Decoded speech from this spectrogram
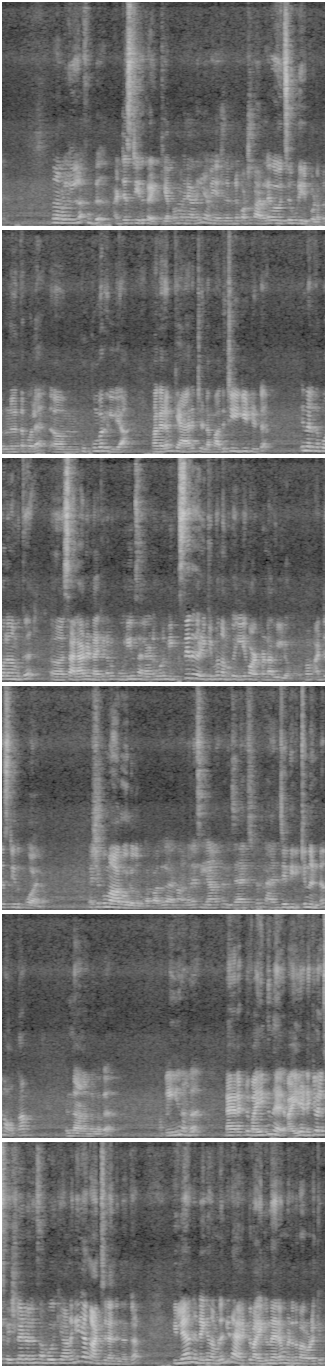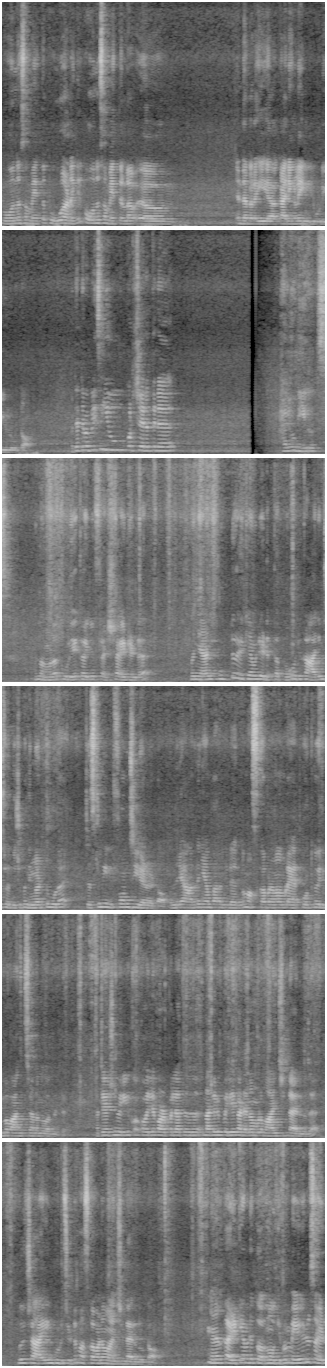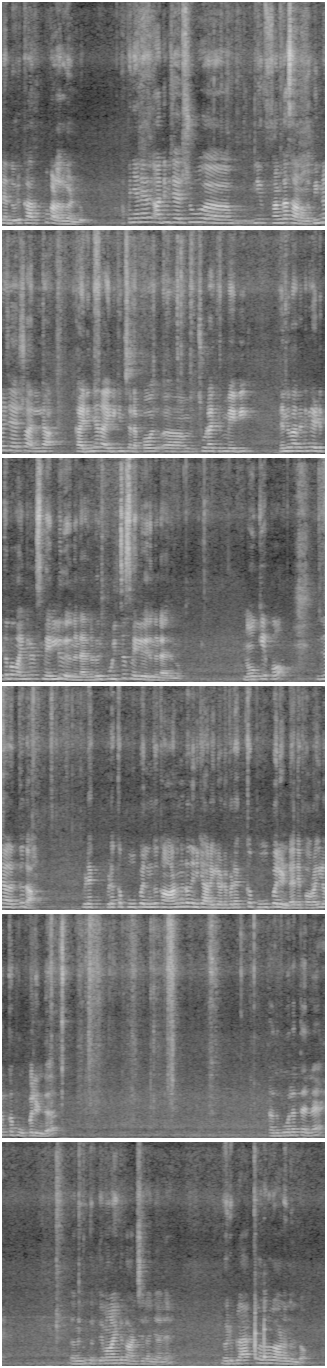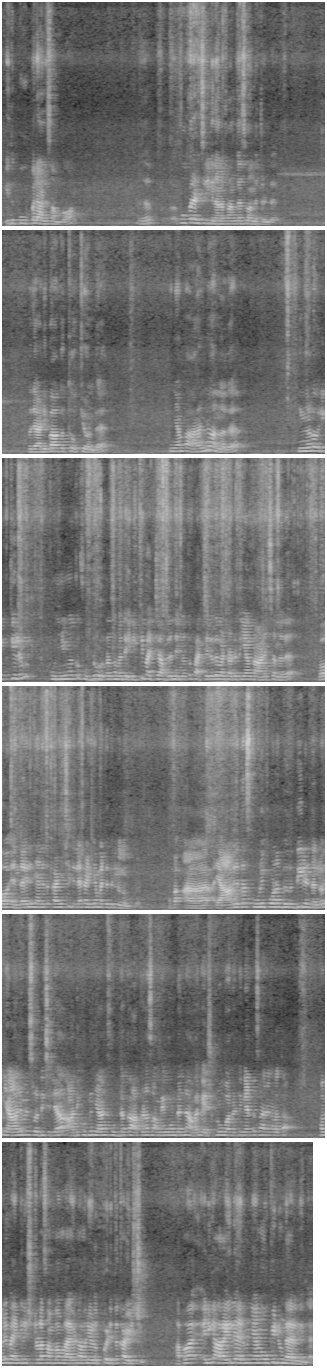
അപ്പോൾ നമ്മളുള്ള ഫുഡ് അഡ്ജസ്റ്റ് ചെയ്ത് കഴിക്കുക. അപ്പം അങ്ങനെയാണെങ്കിൽ ഞാൻ വിചാരിച്ചത് പിന്നെ കുറച്ച് കടല വേവിച്ചും കൂടി ഇരിപ്പുണ്ട് അപ്പം ഇന്നലത്തെ പോലെ കുക്കുംബർ ഇല്ല. പകരം ക്യാരറ്റ് ഉണ്ട്. അപ്പോൾ അത് ചീകിയിട്ടിട്ട് ഇന്നലത്തെ പോലെ നമുക്ക് സലാഡ് ഉണ്ടാക്കിയിട്ട് അപ്പോൾ പൂരിയും സലാഡും കൂടെ മിക്സ് ചെയ്ത് കഴിക്കുമ്പോൾ നമുക്ക് വലിയ കുഴപ്പമുണ്ടാവില്ലല്ലോ. അപ്പം അഡ്ജസ്റ്റ് ചെയ്ത് പോകാമല്ലോ വിശപ്പ് മാറുമല്ലോ നമുക്ക്. അപ്പോൾ അത് കാരണം അങ്ങനെ ചെയ്യാനൊക്കെ വിചാരിച്ചിട്ട് പ്ലാൻ ചെയ്തിരിക്കുന്നുണ്ട്. നോക്കാം എന്താണെന്നുള്ളത്. അപ്പോൾ ഇനി നമ്മൾ ഡയറക്റ്റ് വൈകുന്നേരം അതിനിടയ്ക്ക് വല്ല സ്പെഷ്യലായിട്ട് വല്ലതും സംഭവിക്കുകയാണെങ്കിൽ ഞാൻ കാണിച്ചു തരാം നിങ്ങൾക്ക്. ഇല്ല എന്നുണ്ടെങ്കിൽ നമ്മൾ ഇനി ഡയറക്റ്റ് വൈകുന്നേരം ഇവിടുന്ന് ബറോഡയ്ക്ക് പോകുന്ന സമയത്ത് പോവുകയാണെങ്കിൽ പോകുന്ന സമയത്തുള്ള എന്താ പറയുക കാര്യങ്ങളെ ഇൻക്ലൂഡ് ചെയ്യുള്ളൂ കേട്ടോ അപ്പോൾ ബൈ സി യു കുറച്ച് നേരത്തിന്. ഹലോ ഡിയേഴ്സ് അപ്പോൾ നമ്മൾ കുളിയെ കഴിഞ്ഞ് ഫ്രഷ് ആയിട്ടുണ്ട്. അപ്പോൾ ഞാൻ ഫുഡ് കഴിക്കാൻ വേണ്ടി എടുത്തപ്പോൾ ഒരു കാര്യം ശ്രദ്ധിച്ചു. അപ്പോൾ നിങ്ങളുടെ കൂടെ ജസ്റ്റ് ഒന്ന് ഇൻഫോം ചെയ്യണം കേട്ടോ അപ്പം രാവിലെ ഞാൻ പറഞ്ഞില്ലായിരുന്നു മസ്ക നമ്മൾ എയർപോർട്ടിൽ നിന്ന് വരുമ്പോൾ വാങ്ങിച്ചാണെന്ന് പറഞ്ഞിട്ട്. അത്യാവശ്യം വലിയ വലിയ കുഴപ്പമില്ലാത്തത് നല്ലൊരു വലിയ കടയാണ് നമ്മൾ വാങ്ങിച്ചിട്ടുണ്ടായിരുന്നത്. ഒരു ചായയും കുടിച്ചിട്ട് മസ്ക വാങ്ങിച്ചിട്ടുണ്ടായിരുന്നു കേട്ടോ ഞാനത് കഴിക്കാൻ വേണ്ടി തുറന്ന് നോക്കിയപ്പോൾ മേൽ സൈഡിൽ എന്തോ ഒരു കറുപ്പ് കളർ കണ്ടു. അപ്പം ഞാൻ ആദ്യം വിചാരിച്ചു ഇനി ഫംഗസ് ആണോ പിന്നെ വിചാരിച്ചു അല്ല കരിഞ്ഞതായിരിക്കും ചിലപ്പോൾ ചൂടാക്കി മേ ബി എന്ന് പറഞ്ഞിട്ട് ഇങ്ങനെ എടുത്തപ്പോൾ ഭയങ്കര ഒരു സ്മെല്ല് വരുന്നുണ്ടായിരുന്നു. ഒരു പുളിച്ച സ്മെല്ല് വരുന്നുണ്ടായിരുന്നു. നോക്കിയപ്പോൾ ഇതിനകത്ത് ഇതാ ഇവിടെ ഇവിടെയൊക്കെ പൂപ്പൽ. നിങ്ങൾക്ക് കാണുന്നുണ്ടോ എന്ന് എനിക്കറിയില്ല കേട്ടോ. ഇവിടെയൊക്കെ പൂപ്പലുണ്ട്. അതെ പുറകിലൊക്കെ പൂപ്പലുണ്ട്. അതുപോലെ തന്നെ നിങ്ങൾക്ക് കൃത്യമായിട്ട് കാണിച്ചു തരാം ഞാൻ ഒരു ബ്ലാക്ക് കളർ കാണുന്നുണ്ടോ? ഇത് പൂപ്പലാണ് സംഭവം. അത് പൂപ്പലടിച്ചിരിക്കുന്നതാണ് ഫംഗസ് വന്നിട്ടുണ്ട്. അപ്പോൾ ഇത് ഒക്കെ ഉണ്ട്. ഞാൻ പറഞ്ഞു വന്നത് നിങ്ങൾ ഒരിക്കലും കുഞ്ഞുങ്ങൾക്ക് ഫുഡ് കൊടുക്കുന്ന സമയത്ത് എനിക്ക് പറ്റിയ അബദ്ധം നിങ്ങൾക്ക് പറ്റരുത് കണ്ടോട്ട് ഞാൻ കാണിച്ചു തന്നത്. അപ്പോൾ എന്തായാലും ഞാനിത് കഴിച്ചിട്ടില്ല കഴിക്കാൻ പറ്റത്തില്ലല്ലോ നമുക്ക്. അപ്പം രാവിലത്തെ സ്കൂളിൽ പോണ ധൃതിയിലുണ്ടല്ലോ. ഞാനും ശ്രദ്ധിച്ചില്ല. ആദ്യക്കൂട്ടും ഞാൻ ഫുഡൊക്കെ ആക്കുന്ന സമയം കൊണ്ട് തന്നെ അവൻ വിഷ്ണു പറഞ്ഞിട്ട് ഇങ്ങനത്തെ സാധനങ്ങളൊക്കെ അവന് ഭയങ്കര ഇഷ്ടമുള്ള സംഭവങ്ങളായതുകൊണ്ട് അവൻ എളുപ്പം എടുത്ത് കഴിച്ചു. അപ്പോൾ എനിക്ക് അറിയില്ലായിരുന്നു ഞാൻ നോക്കിയിട്ടുണ്ടായിരുന്നില്ല.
